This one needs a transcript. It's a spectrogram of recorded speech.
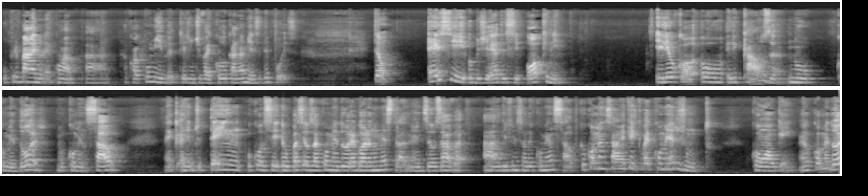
o primário, né? Com a, a, com a comida que a gente vai colocar na mesa depois. Então, esse objeto, esse ocne, ele, ele causa no comedor, no comensal, né? A gente tem o conceito. Eu passei a usar comedor agora no mestrado, né? Antes eu usava a definição de comensal, porque o comensal é aquele que vai comer junto com alguém. Né? O comedor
